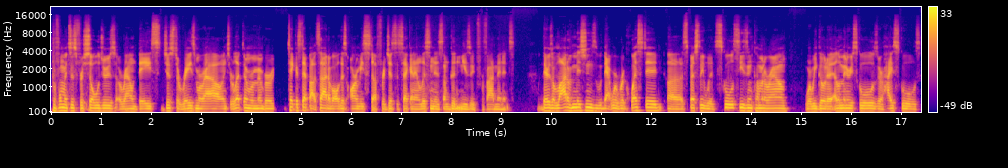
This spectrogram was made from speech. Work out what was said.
performances for soldiers around base just to raise morale and to let them remember take a step outside of all this army stuff for just a second and listen to some good music for five minutes. There's a lot of missions that were requested, uh, especially with school season coming around, where we go to elementary schools or high schools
